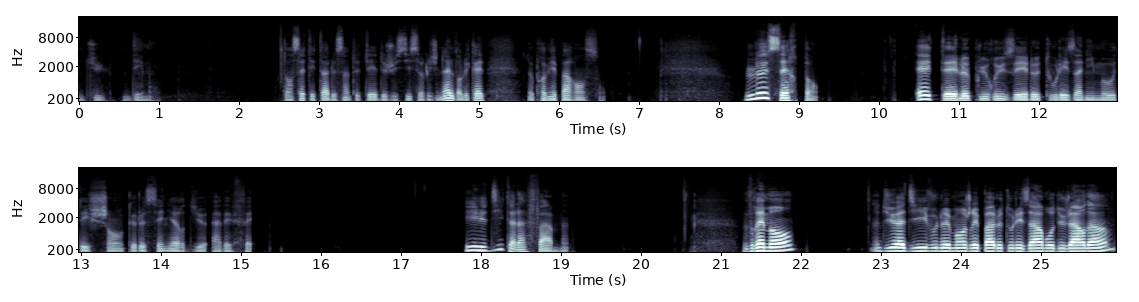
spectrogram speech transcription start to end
du démon. Dans cet état de sainteté et de justice originelle dans lequel nos premiers parents sont. Le serpent était le plus rusé de tous les animaux des champs que le Seigneur Dieu avait faits. Il dit à la femme Vraiment Dieu a dit, vous ne mangerez pas de tous les arbres du jardin?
